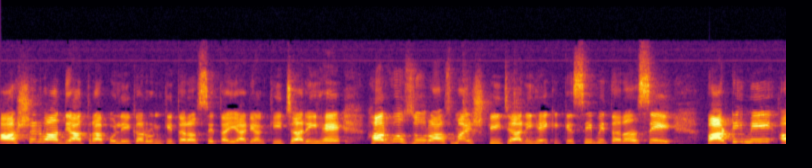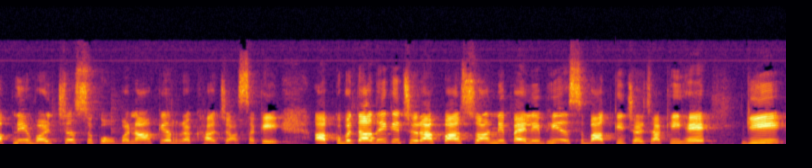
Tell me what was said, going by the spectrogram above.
आशीर्वाद यात्रा को लेकर उनकी तरफ़ से तैयारियाँ की जा रही है। हर वो ज़ोर आजमाइश की जा रही है कि किसी भी तरह से पार्टी में अपने वर्चस्व को बनाकर रखा जा सके। आपको बता दें कि चिराग पासवान ने पहले भी इस बात की चर्चा की है कि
